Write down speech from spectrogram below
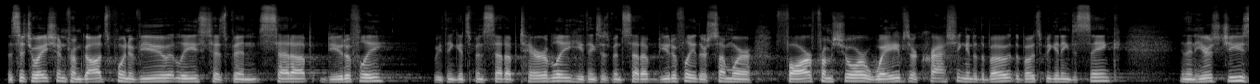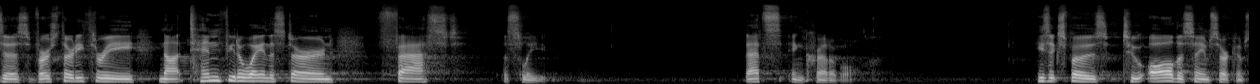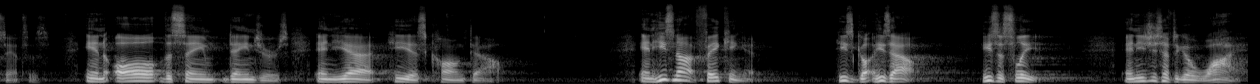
The situation, from God's point of view at least, has been set up beautifully. We think it's been set up terribly. He thinks it's been set up beautifully. They're somewhere far from shore. Waves are crashing into the boat. The boat's beginning to sink. And then here's Jesus, verse 33, not 10 feet away in the stern, fast asleep. That's incredible. He's exposed to all the same circumstances, in all the same dangers, and yet he is conked out. And he's not faking it, he's, go- he's out, he's asleep. And you just have to go, why?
